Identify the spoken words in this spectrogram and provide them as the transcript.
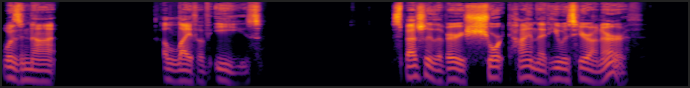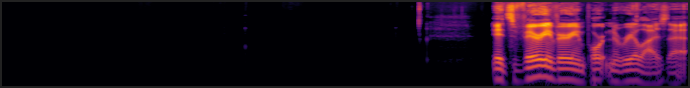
was not a life of ease, especially the very short time that he was here on earth. It's very, very important to realize that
